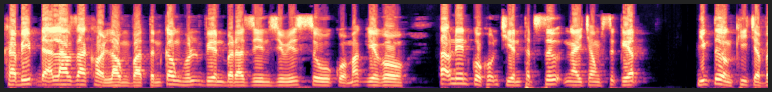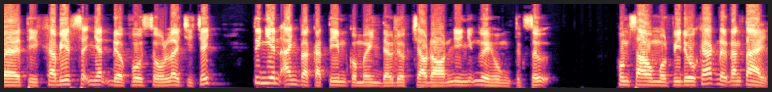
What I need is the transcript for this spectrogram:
Khabib đã lao ra khỏi lồng và tấn công huấn luyện viên Brazil Jiu-Jitsu của McGregor, tạo nên cuộc hỗn chiến thật sự ngay trong sự kiện. Những tưởng khi trở về thì Khabib sẽ nhận được vô số lời chỉ trích, tuy nhiên anh và cả team của mình đều được chào đón như những người hùng thực sự. Hôm sau, một video khác được đăng tải.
